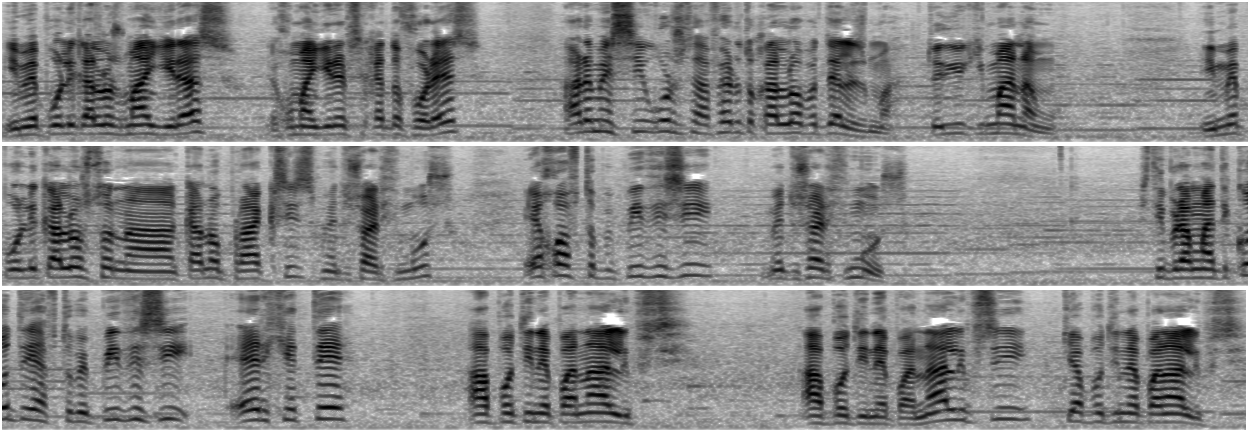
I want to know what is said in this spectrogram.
είμαι πολύ καλός μάγειρας, έχω μαγειρεύσει 100 φορές, άρα είμαι σίγουρος ότι θα φέρω το καλό αποτέλεσμα. Το ίδιο και η μάνα μου. Είμαι πολύ καλός στο να κάνω πράξεις με τους αριθμούς, έχω αυτοπεποίθηση με τους αριθμούς. Στην πραγματικότητα η αυτοπεποίθηση έρχεται από την επανάληψη. Από την επανάληψη και από την επανάληψη.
